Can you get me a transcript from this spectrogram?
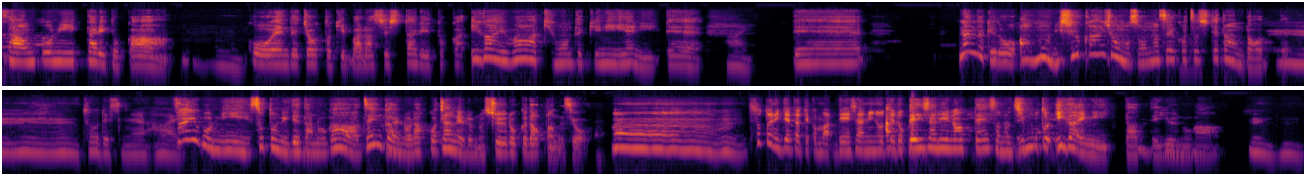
散歩に行ったりとか、うん公園でちょっと気晴らししたりとか、以外は基本的に家にいて、はいで、なんだけど、あ、もう2週間以上もそんな生活してたんだって。うんうんうん、そうですね。はい。最後に外に出たのが、前回のラッコチャンネルの収録だったんですよ。うんうんうんうんうん。外に出たっていうか、まあ、電車に乗ってどか電車に乗って、その地元以外に行ったっていうのが、うんうん。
